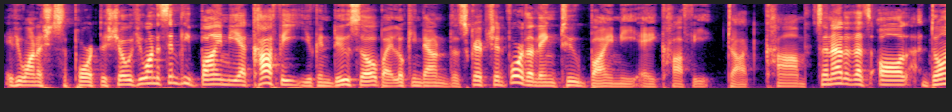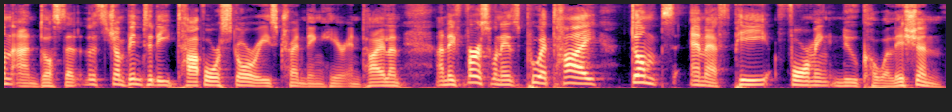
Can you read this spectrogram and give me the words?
if you want to support the show, if you want to simply buy me a coffee, you can do so by looking down the description for the link to buymeacoffee.com. So now that that's all done and dusted, let's jump into the top four stories trending here in Thailand. And the first one is Pheu Thai dumps MFP forming new coalition.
